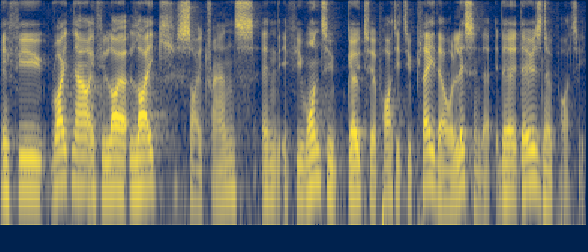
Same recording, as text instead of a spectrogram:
If you right now, if you li- like psytrance, and if you want to go to a party to play there or listen, there there, there is no party.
